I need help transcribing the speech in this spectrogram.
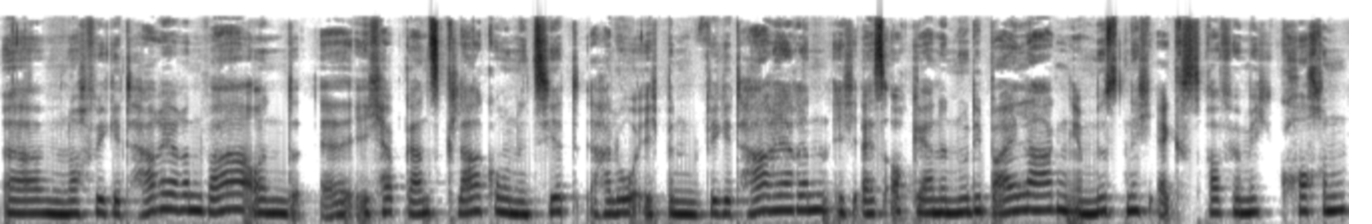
ähm, noch Vegetarierin war. Und äh, ich habe ganz klar kommuniziert, hallo, ich bin Vegetarierin, ich esse auch gerne nur die Beilagen, ihr müsst nicht extra für mich kochen.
